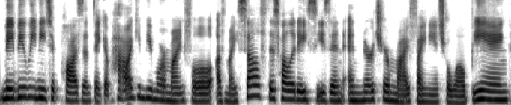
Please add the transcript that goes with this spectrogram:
maybe we need to pause and think of how I can be more mindful of myself this holiday season and nurture my financial well being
